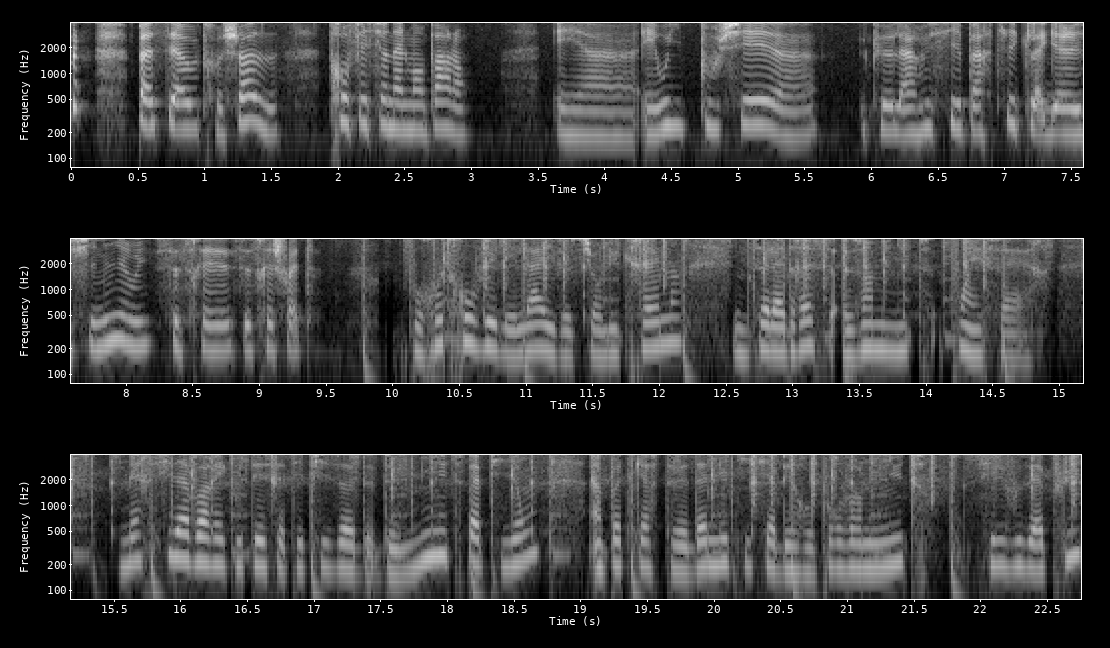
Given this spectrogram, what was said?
passer à autre chose, professionnellement parlant. Et, euh, oui, pousser euh, que la Russie est partie que la guerre est finie, oui, ce serait, ce serait chouette. Pour retrouver les lives sur l'Ukraine, une seule adresse 20minutes.fr. Merci d'avoir écouté cet épisode de Minutes Papillon, un podcast d'Anne-Laetitia Béraud pour 20 minutes. S'il vous a plu,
